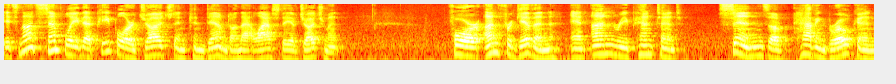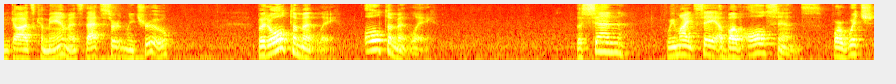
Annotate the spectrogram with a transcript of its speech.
it's not simply that people are judged and condemned on that last day of judgment for unforgiven and unrepentant sins of having broken God's commandments, that's certainly true. But ultimately, ultimately, the sin, we might say, above all sins, for which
